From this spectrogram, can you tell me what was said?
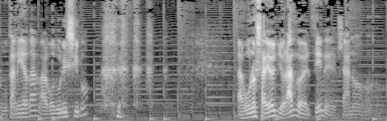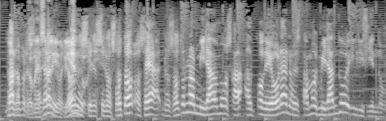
puta mierda, algo durísimo. Algunos salieron llorando del cine, o sea, no, No, no, pero si me digo yo, si, si nosotros, o sea, nosotros nos mirábamos a- alto de hora, nos estamos mirando y diciendo,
